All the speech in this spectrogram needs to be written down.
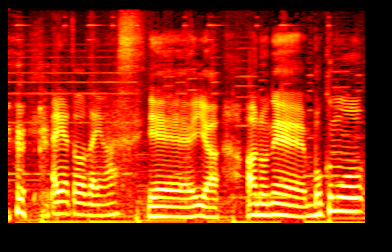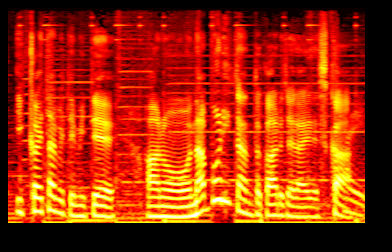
ありがとうございます。いやいやあのね僕も一回食べてみてあのナポリタンとかあるじゃないですか、はい。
